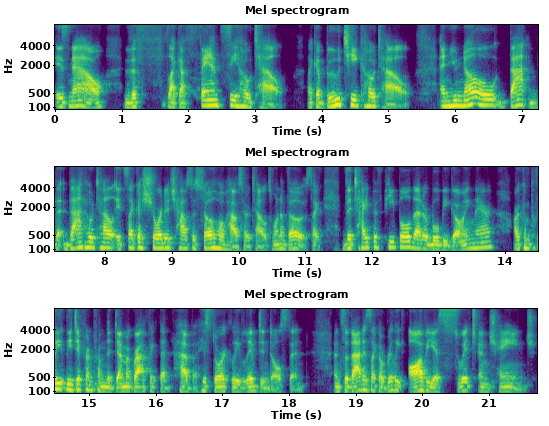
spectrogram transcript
is now the like a fancy hotel like a boutique hotel. And you know that th- that hotel it's like a shoreditch house a soho house hotel. It's one of those. Like the type of people that are will be going there are completely different from the demographic that have historically lived in dalston. And so that is like a really obvious switch and change.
